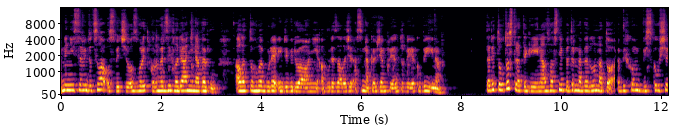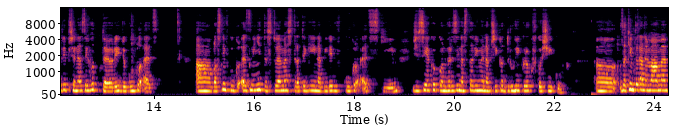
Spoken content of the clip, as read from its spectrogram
Nyní se mi docela osvědčilo zvolit konverzi hledání na webu, ale tohle bude individuální a bude záležet asi na každém klientovi jakoby jinak. Tady touto strategii nás vlastně Petr navedl na to, abychom vyzkoušeli přenést jeho teorii do Google Ads. A vlastně v Google Ads nyní testujeme strategii nabídek v Google Ads s tím, že si jako konverzi nastavíme například druhý krok v košíku. Uh, zatím teda nemáme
